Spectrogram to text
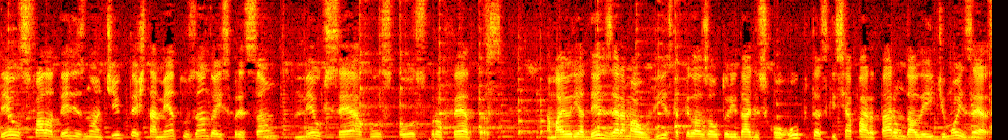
Deus fala deles no Antigo Testamento usando a expressão meus servos, os profetas. A maioria deles era mal vista pelas autoridades corruptas que se apartaram da lei de Moisés.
